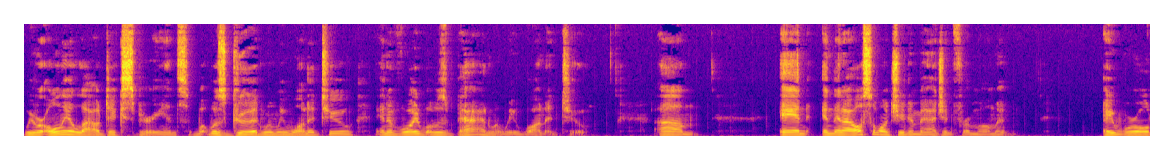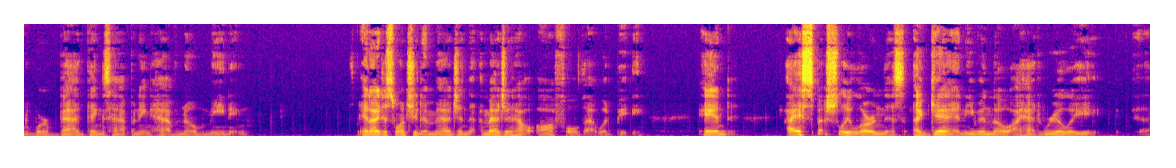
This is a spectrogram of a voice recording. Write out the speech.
we were only allowed to experience what was good when we wanted to and avoid what was bad when we wanted to. Um, and and then I also want you to imagine for a moment a world where bad things happening have no meaning. And I just want you to imagine that. Imagine how awful that would be. And I especially learned this again, even though I had really uh,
